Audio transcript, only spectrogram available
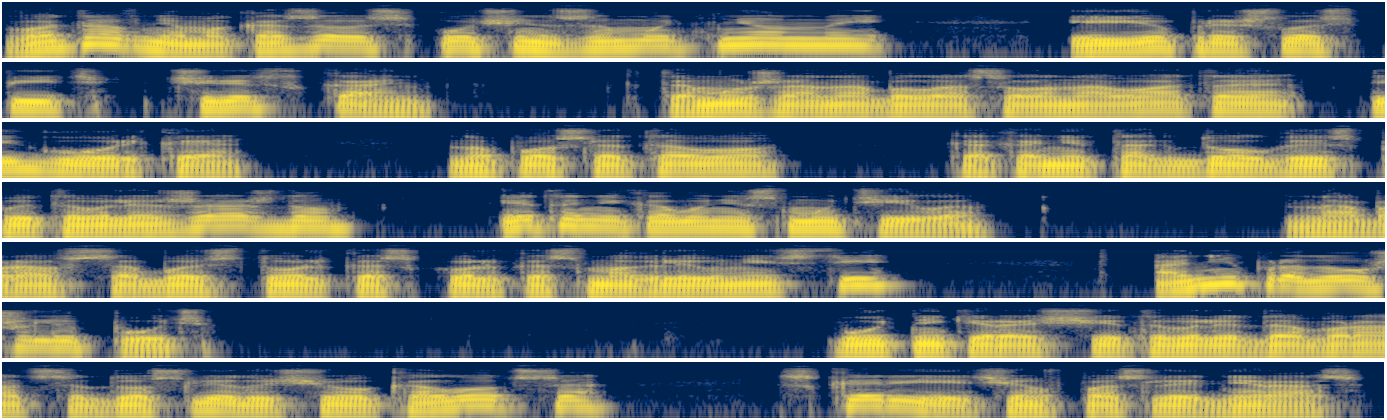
вода в нем оказалась очень замутненной, и ее пришлось пить через ткань. К тому же она была солоноватая и горькая, но после того, как они так долго испытывали жажду, это никого не смутило. Набрав с собой столько, сколько смогли унести, они продолжили путь. Путники рассчитывали добраться до следующего колодца скорее, чем в последний раз.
